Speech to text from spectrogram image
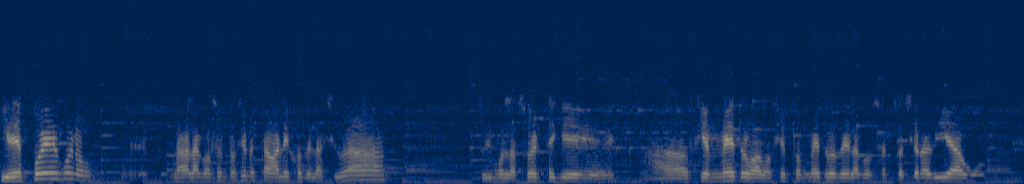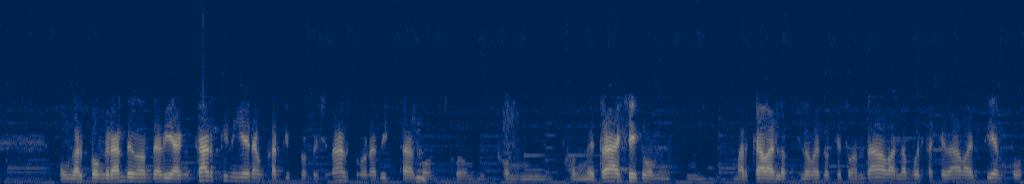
Y después, bueno, la, la concentración estaba lejos de la ciudad, tuvimos la suerte que a 100 metros, a 200 metros de la concentración había un, un galpón grande donde había karting y era un karting profesional con una pista con, con, con, con metraje, con marcaban los kilómetros que tú andabas, las vueltas que daba, el tiempo,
